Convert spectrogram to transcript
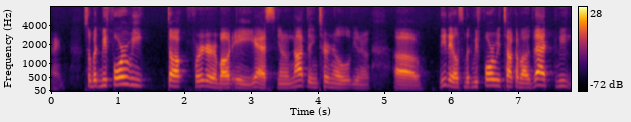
right? So, but before we talk further about AES, you know, not the internal, you know, uh, details, but before we talk about that, we,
